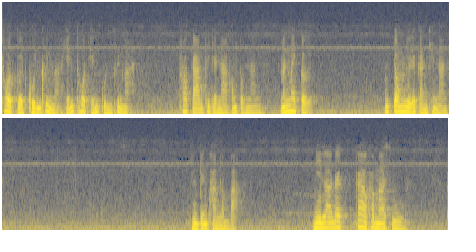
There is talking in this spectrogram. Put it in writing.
โทษเกิดคุณขึ้นมา เห็นโทษเห็นคุณขึ้นมา เพราะการพิจารณาของตนนั้น มันไม่เกิด มันจมอยู่ด้วยกันเช่นนั้น จึงเป็นความลำบาก นี่เราได้ก้าวเข้ามาสู่ เพ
